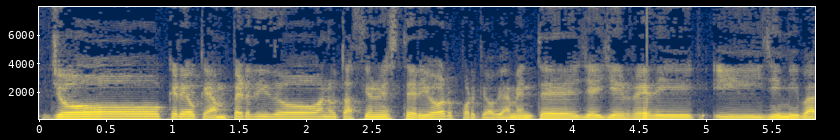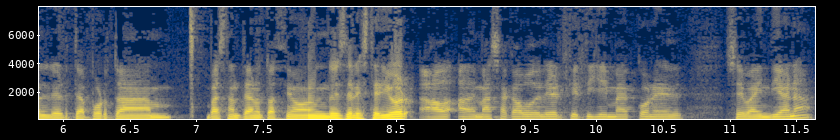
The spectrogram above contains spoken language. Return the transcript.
Yo creo que han perdido anotación exterior porque obviamente JJ Redick y Jimmy Butler te aportan bastante anotación desde el exterior. Además acabo de leer que TJ McConnell se va a Indiana.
